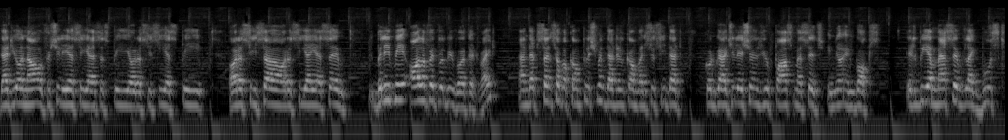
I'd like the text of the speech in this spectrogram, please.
that you are now officially a CSSP or a CCSP or a CISA or a CISM, believe me, all of it will be worth it, right? And that sense of accomplishment that will come once you see that congratulations, you passed message in your inbox. It'll be a massive like boost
